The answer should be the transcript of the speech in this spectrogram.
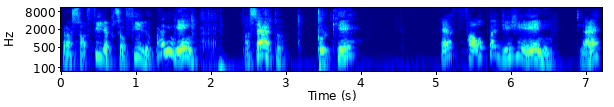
para sua filha, para o seu filho, para ninguém. Tá certo? Porque é falta de higiene, né?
